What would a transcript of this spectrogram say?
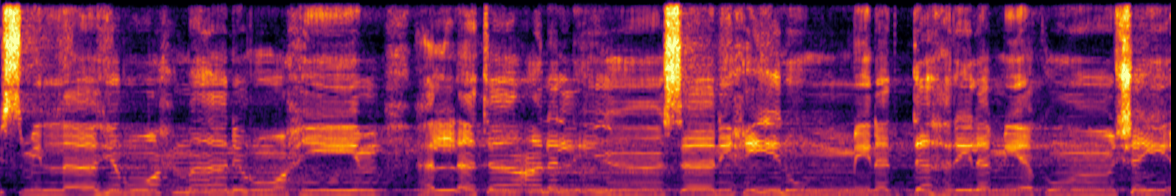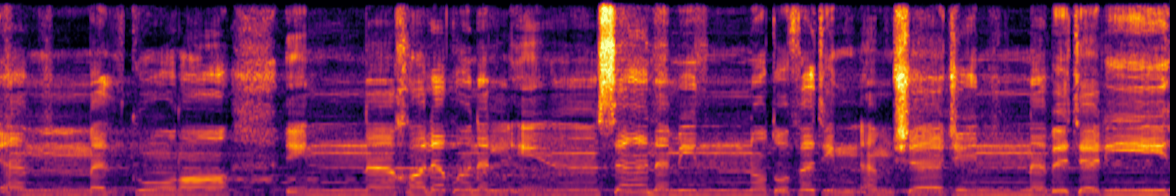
بسم الله الرحمن الرحيم. هل أتى على الإنسان حين من الدهر لم يكن شيئا مذكورا؟ إنا خلقنا الإنسان من نطفة أمشاج نبتليه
